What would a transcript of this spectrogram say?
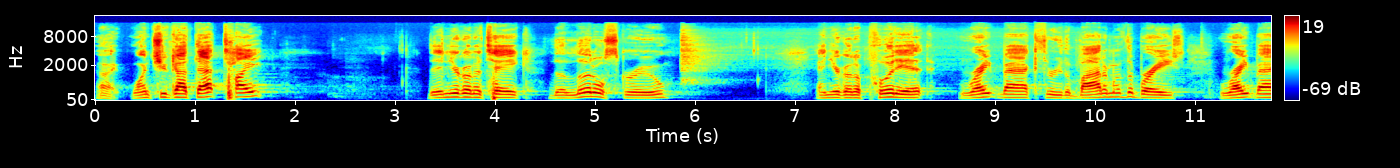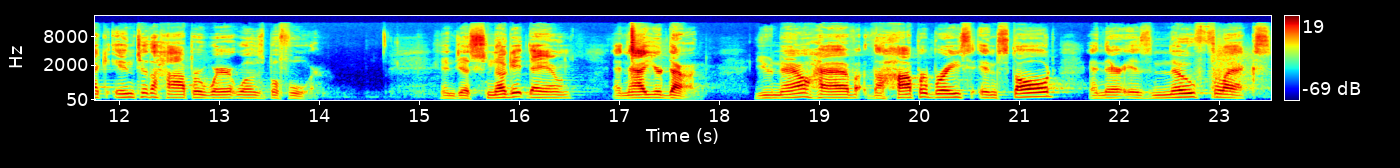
All right, once you got that tight, then you're going to take the little screw and you're going to put it right back through the bottom of the brace, right back into the hopper where it was before. And just snug it down, and now you're done. You now have the hopper brace installed and there is no flex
